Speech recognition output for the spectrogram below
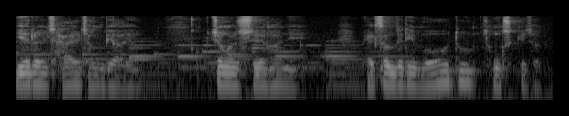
예를 잘 정비하여 국정을 수행하니 백성들이 모두 정숙해졌다.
